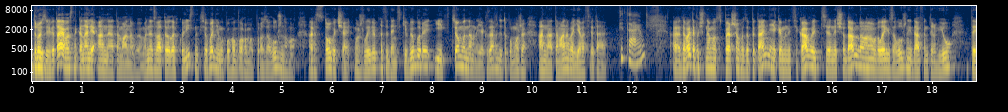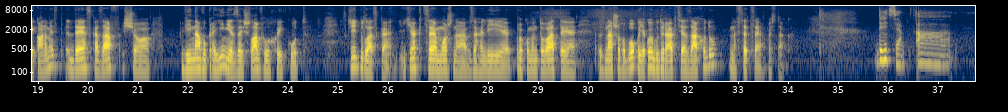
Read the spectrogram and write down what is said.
Друзі, вітаю вас на каналі Анни Атаманової. Мене звати Олег Колісник. Сьогодні ми поговоримо про Залужного, Арестовича, можливі президентські вибори. І в цьому нам, як завжди, допоможе Анна Атаманова. Я вас вітаю. Вітаю. Е, Давайте почнемо з першого запитання, яке мене цікавить. Нещодавно Валерій Залужний дав інтерв'ю The Economist, де сказав, що війна в Україні зайшла в глухий кут. Скажіть, будь ласка, як це можна взагалі прокоментувати з нашого боку? Якою буде реакція Заходу на все це? Ось так. Дивіться, а,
